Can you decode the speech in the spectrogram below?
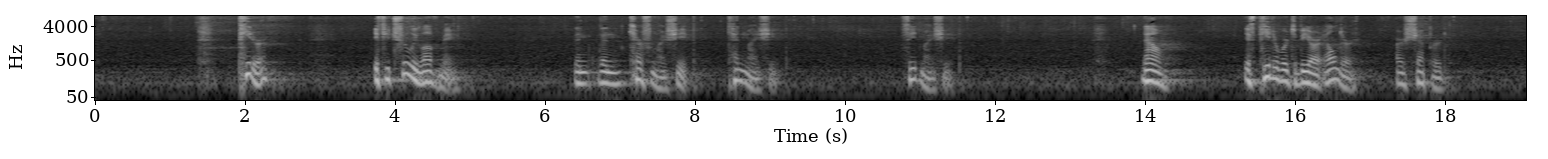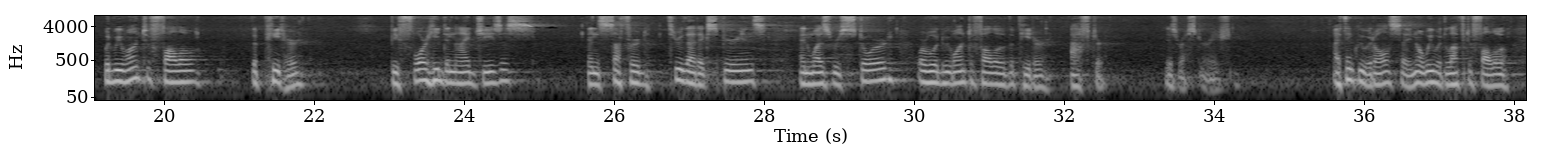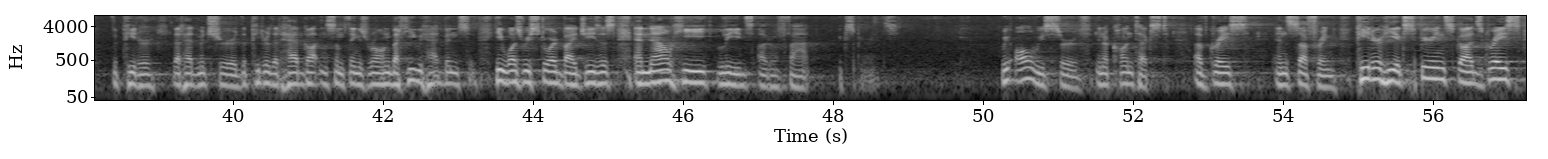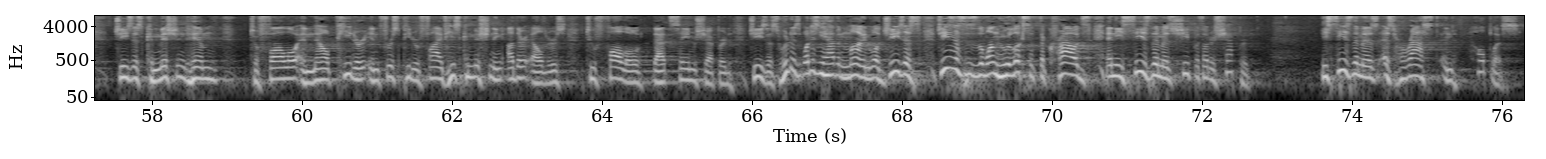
Peter, if you truly love me, then, then care for my sheep, tend my sheep, feed my sheep. Now, if Peter were to be our elder, our shepherd, would we want to follow the Peter before he denied Jesus and suffered through that experience and was restored? Or would we want to follow the Peter after his restoration? I think we would all say, no, we would love to follow the Peter that had matured, the Peter that had gotten some things wrong, but he had been he was restored by Jesus and now he leads out of that experience. We always serve in a context of grace and suffering. Peter, he experienced God's grace. Jesus commissioned him to follow. And now, Peter, in 1 Peter 5, he's commissioning other elders to follow that same shepherd, Jesus. Who does, what does he have in mind? Well, Jesus, Jesus is the one who looks at the crowds and he sees them as sheep without a shepherd. He sees them as, as harassed and helpless.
